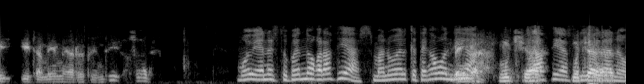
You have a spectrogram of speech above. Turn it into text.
y, y también me he arrepentido, ¿sabes? Muy bien, estupendo, gracias. Manuel, que tenga buen día. muchas, gracias, feliz verano.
